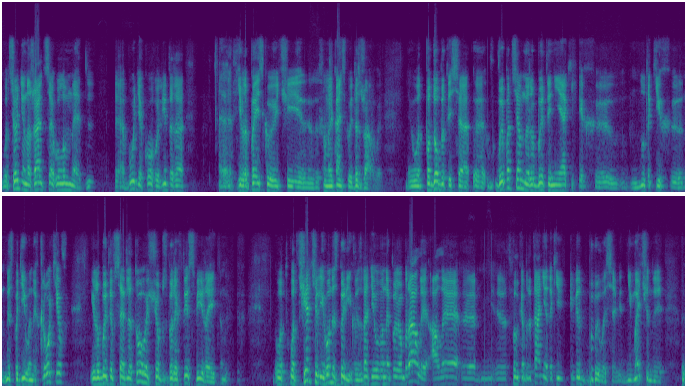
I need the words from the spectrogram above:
От сьогодні, на жаль, це головне для будь-якого лідера е, європейської чи американської держави. От подобатися е, виборцям, не робити ніяких е, ну таких е, несподіваних кроків, і робити все для того, щоб зберегти свій рейтинг. От, от Черчилль його не зберіг. Результаті його не переобрали, але е, Велика Британія таки відбилася від Німеччини е,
